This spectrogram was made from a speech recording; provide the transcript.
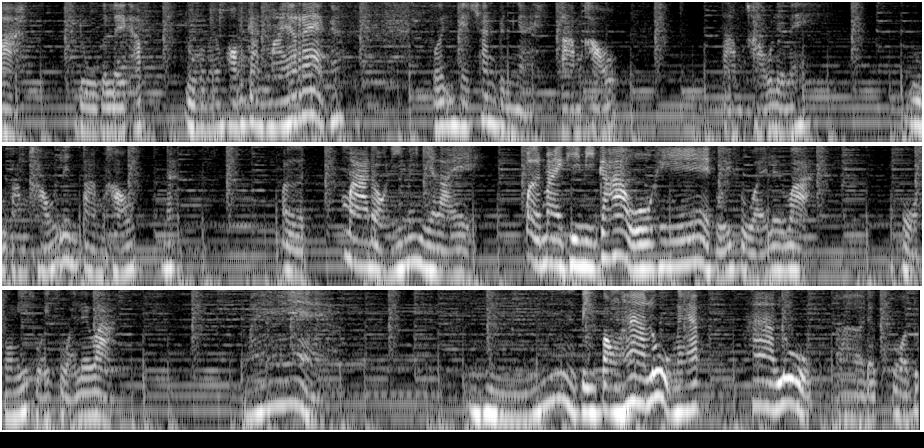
มาดูกันเลยครับ ดูกันไปพร้อมๆกันไม้แรกนะ first impression เป็นไง ตามเขาตามเขาเลยไหมดูตามเขาเล่นตามเขานะ เปิดมาดอกนี้ไม่มีอะไร เปิดมาอีกทีมีเก้าโอเค สวยๆเลยว่ะโหตรงนี้สวยๆเลยว่ะ ปิงปองห้าลูกนะครับห้าลูกเเดี๋ยวขอดู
